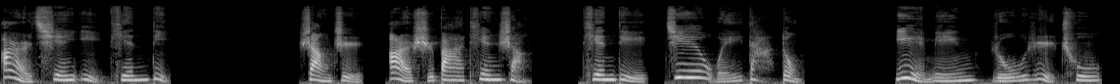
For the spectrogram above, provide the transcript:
二千亿天地，上至二十八天上，天地皆为大动，夜明如日出，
